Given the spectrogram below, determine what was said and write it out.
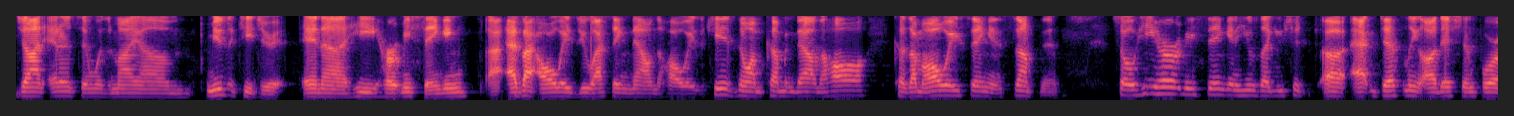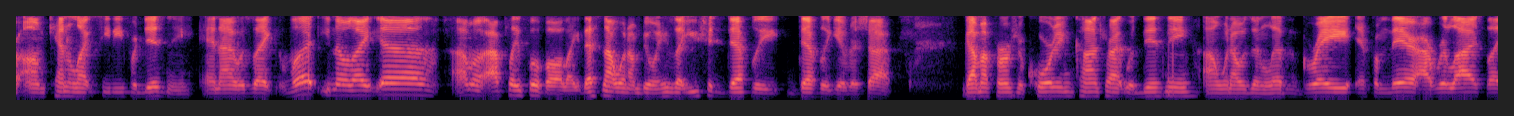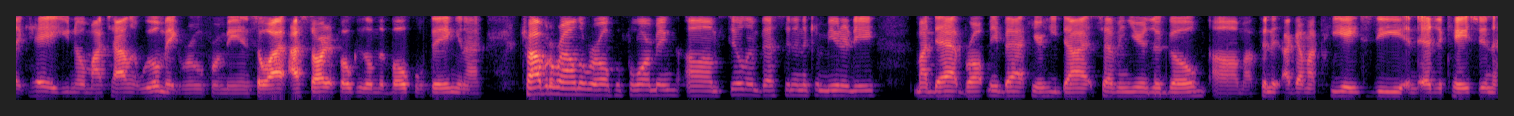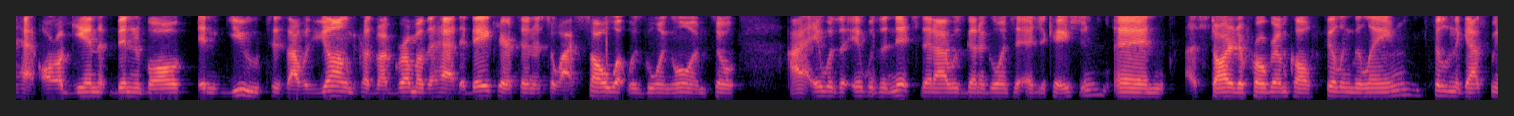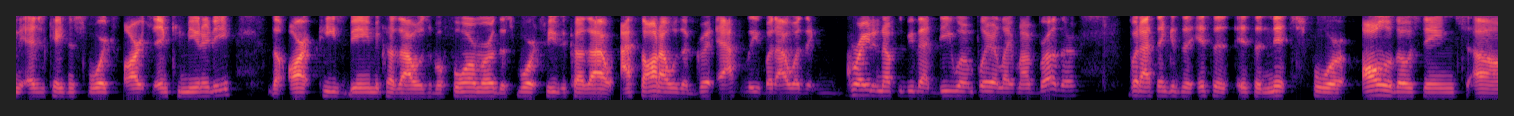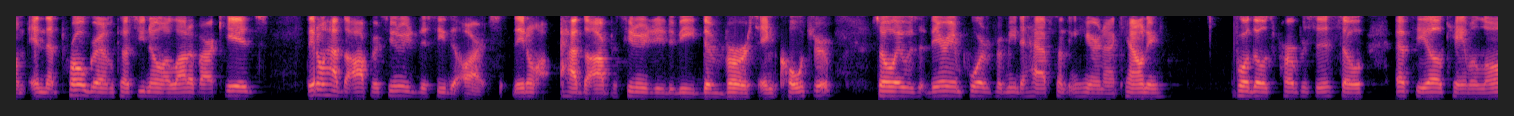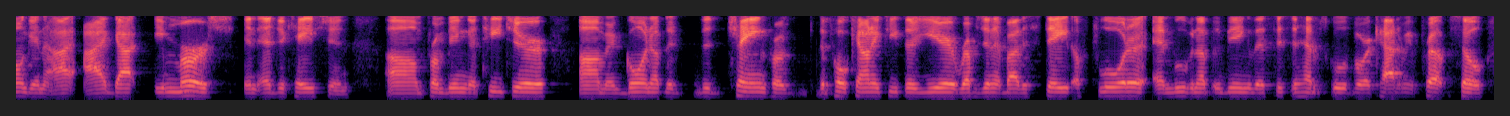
John Ederson was my um, music teacher, and uh, he heard me singing. Uh, as I always do, I sing now in the hallways. The kids know I'm coming down the hall because I'm always singing something. So he heard me sing, and he was like, "You should uh, act, definitely audition for um Candlelight CD for Disney." And I was like, "What? You know, like, yeah, I'm a, I play football. Like, that's not what I'm doing." He was like, "You should definitely, definitely give it a shot." Got my first recording contract with Disney uh, when I was in 11th grade. And from there, I realized, like, hey, you know, my talent will make room for me. And so I, I started focusing on the vocal thing and I traveled around the world performing, um, still invested in the community. My dad brought me back here. He died seven years ago. Um, I finished. I got my PhD in education. Had again been involved in youth since I was young because my grandmother had the daycare center, so I saw what was going on. So I, it was a, it was a niche that I was going to go into education, and I started a program called Filling the Lane, filling the gaps between education, sports, arts, and community. The art piece being because I was a performer, the sports piece because I I thought I was a good athlete, but I wasn't great enough to be that D1 player like my brother. But I think it's a it's a it's a niche for all of those things um, in the program because you know a lot of our kids they don't have the opportunity to see the arts. They don't have the opportunity to be diverse in culture. So it was very important for me to have something here in our county for those purposes. So FTL came along and I, I got immersed in education um, from being a teacher um, and going up the, the chain for the Polk County Teacher Year, represented by the state of Florida, and moving up and being the assistant head of school for Academy Prep. So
